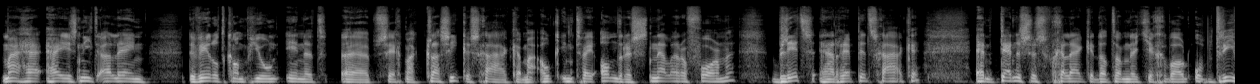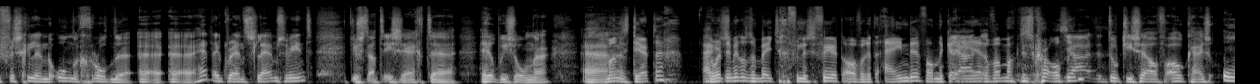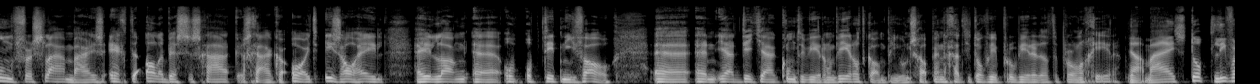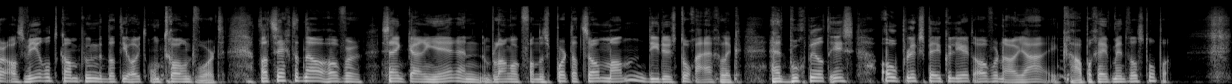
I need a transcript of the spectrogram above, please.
Maar hij, hij, is niet alleen de wereldkampioen in het uh, zeg maar klassieke schaken, maar ook in twee andere snellere vormen: blitz en rapid schaken. En tennissers vergelijken dat dan dat je gewoon op drie verschillende ondergronden uh, uh, de Grand Slams wint. Dus dat is echt heel bijzonder. Man is 30. Er wordt inmiddels een beetje gefilosofeerd over het einde van de carrière van Magnus Carlsen. Ja, dat doet hij zelf ook. Hij is onverslaanbaar. Hij is echt de allerbeste schaker ooit. Is al heel, heel lang uh, op, op dit niveau. Uh, en ja, dit jaar komt er weer een wereldkampioenschap. En dan gaat hij toch weer proberen dat te prolongeren. Ja, maar hij stopt liever als wereldkampioen dan dat hij ooit ontroond wordt. Wat zegt het nou over zijn carrière en het belang ook van de sport... dat zo'n man, die dus toch eigenlijk het boegbeeld is... openlijk speculeert over, nou ja, ik ga op een gegeven moment wel stoppen.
